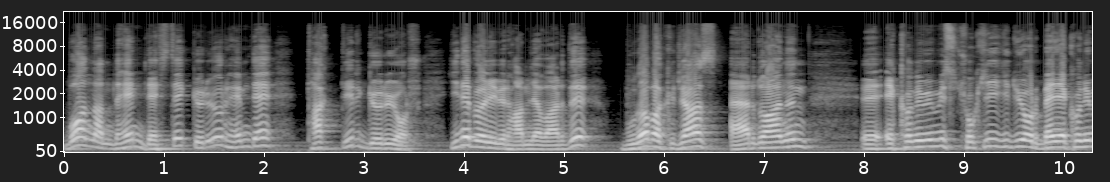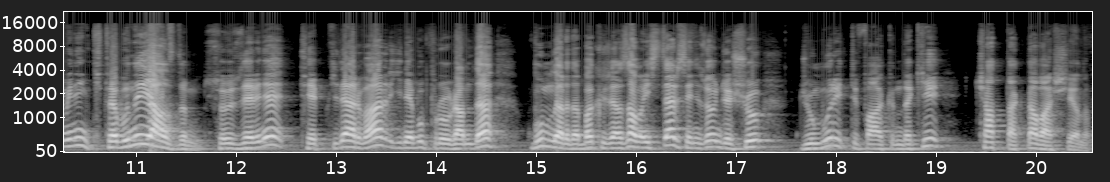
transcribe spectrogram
bu anlamda hem destek görüyor hem de takdir görüyor. Yine böyle bir hamle vardı. Buna bakacağız. Erdoğan'ın e, ekonomimiz çok iyi gidiyor. Ben ekonominin kitabını yazdım. Sözlerine tepkiler var. Yine bu programda bunlara da bakacağız ama isterseniz önce şu Cumhur İttifakı'ndaki çatlakla başlayalım.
